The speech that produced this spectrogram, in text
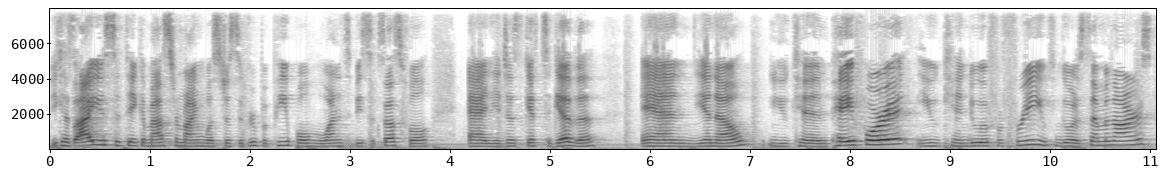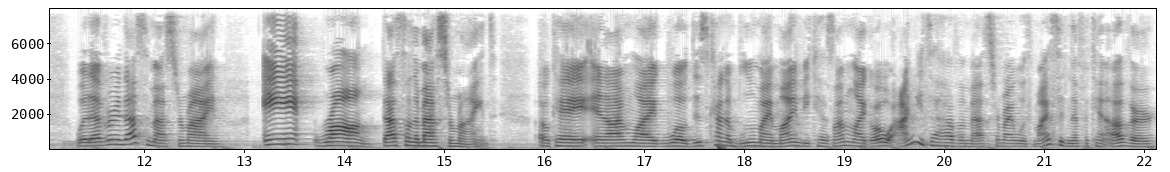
Because I used to think a mastermind was just a group of people who wanted to be successful and you just get together and you know you can pay for it you can do it for free you can go to seminars whatever and that's a mastermind and eh, wrong that's not a mastermind okay and i'm like whoa this kind of blew my mind because i'm like oh i need to have a mastermind with my significant other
